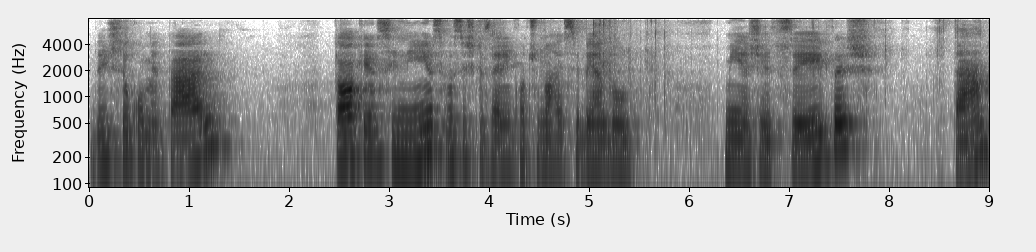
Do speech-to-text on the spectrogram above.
Deixe seu comentário. Toquem o sininho se vocês quiserem continuar recebendo minhas receitas, tá?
